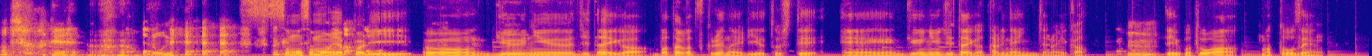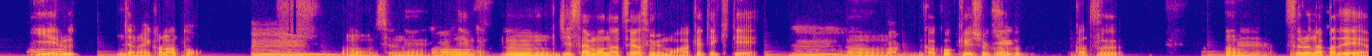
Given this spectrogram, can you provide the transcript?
暑さがね、なんだろうね。そもそもやっぱり、うん、牛乳自体が、バターが作れない理由として、えー牛乳自体が足りないんじゃないかうんっ。ていうことは、まあ当然言えるんじゃないかなとうん。思うんですよねあ。でー、うん、実際もう夏休みも明けてきて、うんう。ん、学校給食が復活、う、うんん。する中で、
